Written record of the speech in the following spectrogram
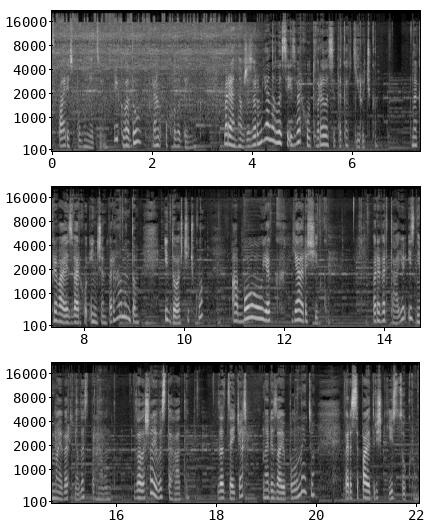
в парі з полуницею. І кладу крем у холодильник. Меренга вже зарум'янилася і зверху утворилася така кірочка. Накриваю зверху іншим пергаментом і дощечку, або як я решітку. Перевертаю і знімаю верхній лист пергаменту. Залишаю вистигати. За цей час нарізаю полуницю, пересипаю трішки із цукром.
